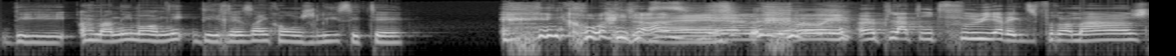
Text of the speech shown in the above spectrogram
des... Un moment donné, ils m'ont amené des raisins congelés. C'était incroyable. Ouais. Un plateau de fruits avec du fromage.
